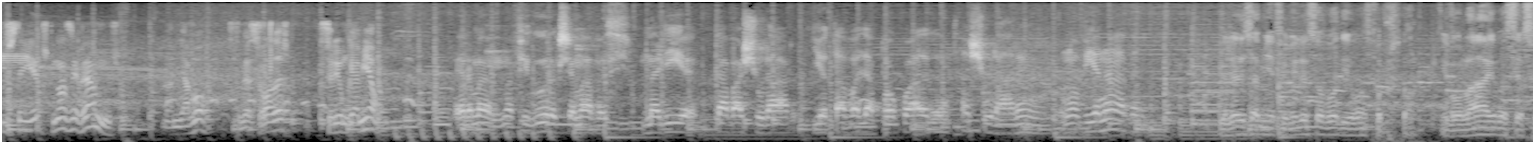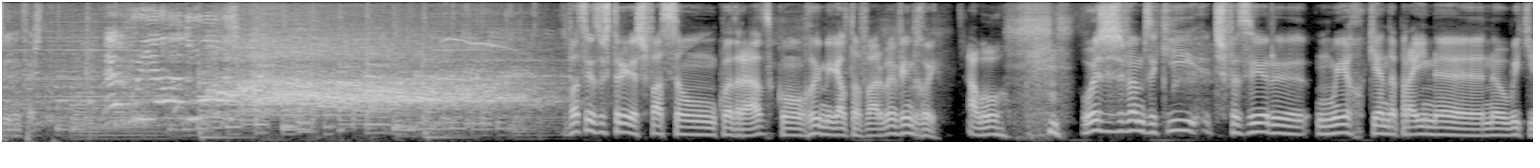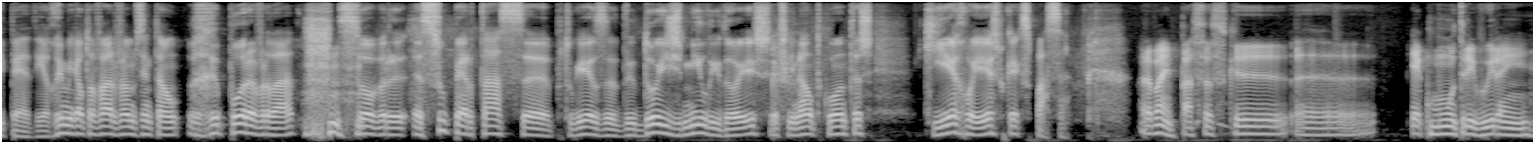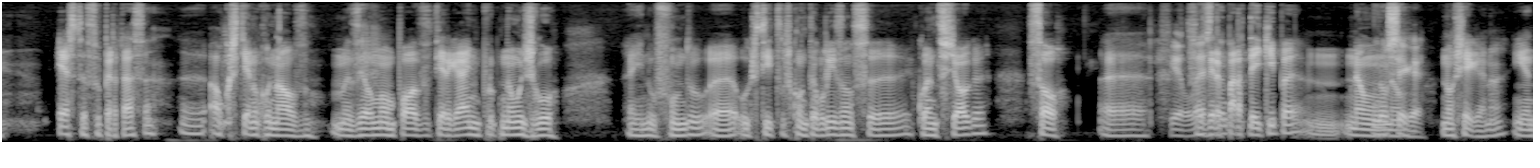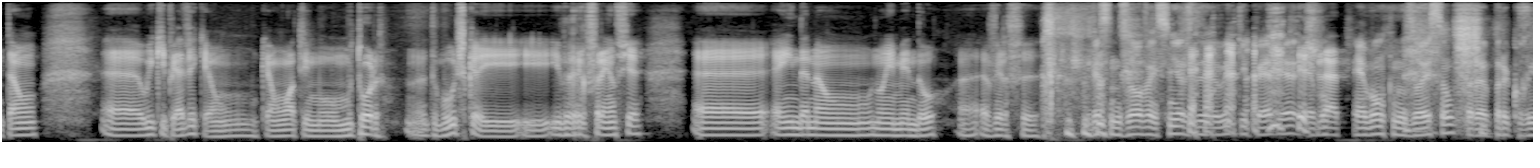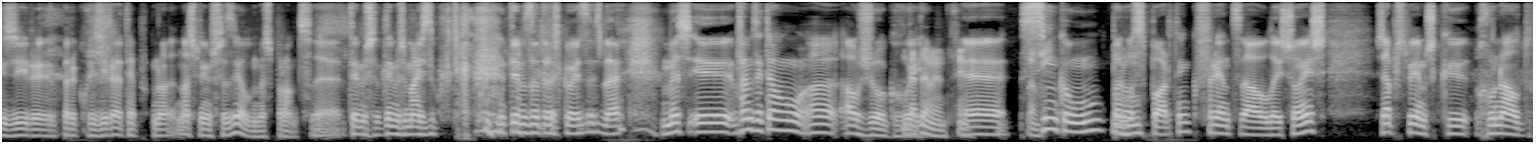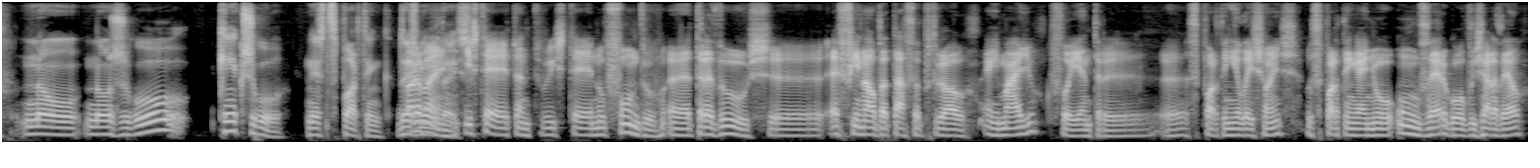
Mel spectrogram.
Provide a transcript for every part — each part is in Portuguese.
existem erros que nós erramos. A minha avó, se tivesse rodas, seria um caminhão. Era uma, uma figura que chamava-se Maria, estava a chorar e eu estava a olhar para o quadro, a chorar, não via nada. Eu já disse à minha família, eu só vou dia 11 para Portugal. E vou lá e vou ser recebido em festa. É feriado hoje! Vocês os três façam um quadrado com Rui Miguel Tovar. Bem-vindo, Rui. Alô? Hoje vamos aqui desfazer eh, um erro que anda para aí na, na Wikipédia. Rui Miguel Tovar, vamos então repor a verdade sobre a supertaça portuguesa de 2002. Afinal de contas, que erro é este? O que é que se passa? Ora bem, passa-se que uh, é comum atribuírem esta supertaça uh, ao Cristiano Ronaldo, mas ele não pode ter ganho porque não a jogou. Aí, no fundo, uh, os títulos contabilizam-se quando se joga só. Uh, fazer parte da equipa não, não, não, chega. Não chega, não é? E então a uh, Wikipédia, que é um, que é um ótimo motor de busca e, e, e de referência, uh, ainda não, não emendou uh, a ver se... ver se nos ouvem, senhores da Wikipédia, é bom, é bom, que nos ouçam para, para, corrigir, para corrigir, até porque nós, nós podemos fazê-lo, mas pronto, uh, temos, temos mais do que... temos outras coisas, não é? Mas vamos então ao jogo, Rui. Exatamente, sim. 5 a 1 para uhum. o Sporting, frente ao Leixões. Já percebemos que Ronaldo não, não jogou. Quem é que jogou? neste Sporting 2002. Ora bem, isto é, tanto, isto é no fundo, uh, traduz uh, a final da Taça de Portugal em maio, que foi entre uh, Sporting e Eleições. O Sporting ganhou 1-0, gol do Jardel,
